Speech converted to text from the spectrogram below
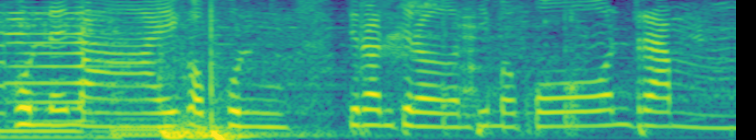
อบคุณหลาย ๆ ขอบคุณเจริญเจริญที่มาโพนรำ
